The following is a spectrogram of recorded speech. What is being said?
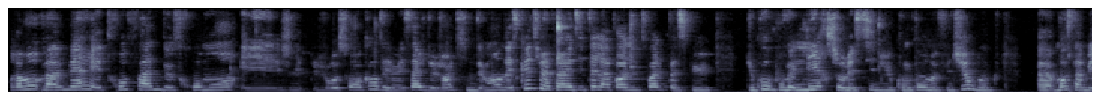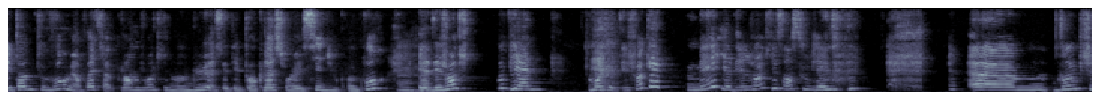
Vraiment, ma mère est trop fan de ce roman et je, reçois encore des messages de gens qui me demandent Est-ce que tu vas faire éditer la parole des étoiles? Parce que du coup, on pouvait le lire sur le site du concours Nos Futurs. Donc, euh, moi, ça m'étonne toujours, mais en fait, il y a plein de gens qui l'ont lu à cette époque-là sur le site du concours. Il y a mhm. des gens qui s'en souviennent. Moi, j'étais choquée, mais il y a des gens qui s'en souviennent. Euh, donc,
